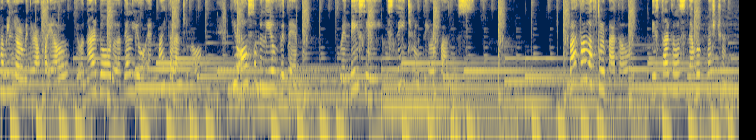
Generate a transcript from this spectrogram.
familiar with Raphael, Leonardo, Donatello, and Michelangelo. You also believe with them when they say stay true to your values. Battle after battle, these turtles never question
